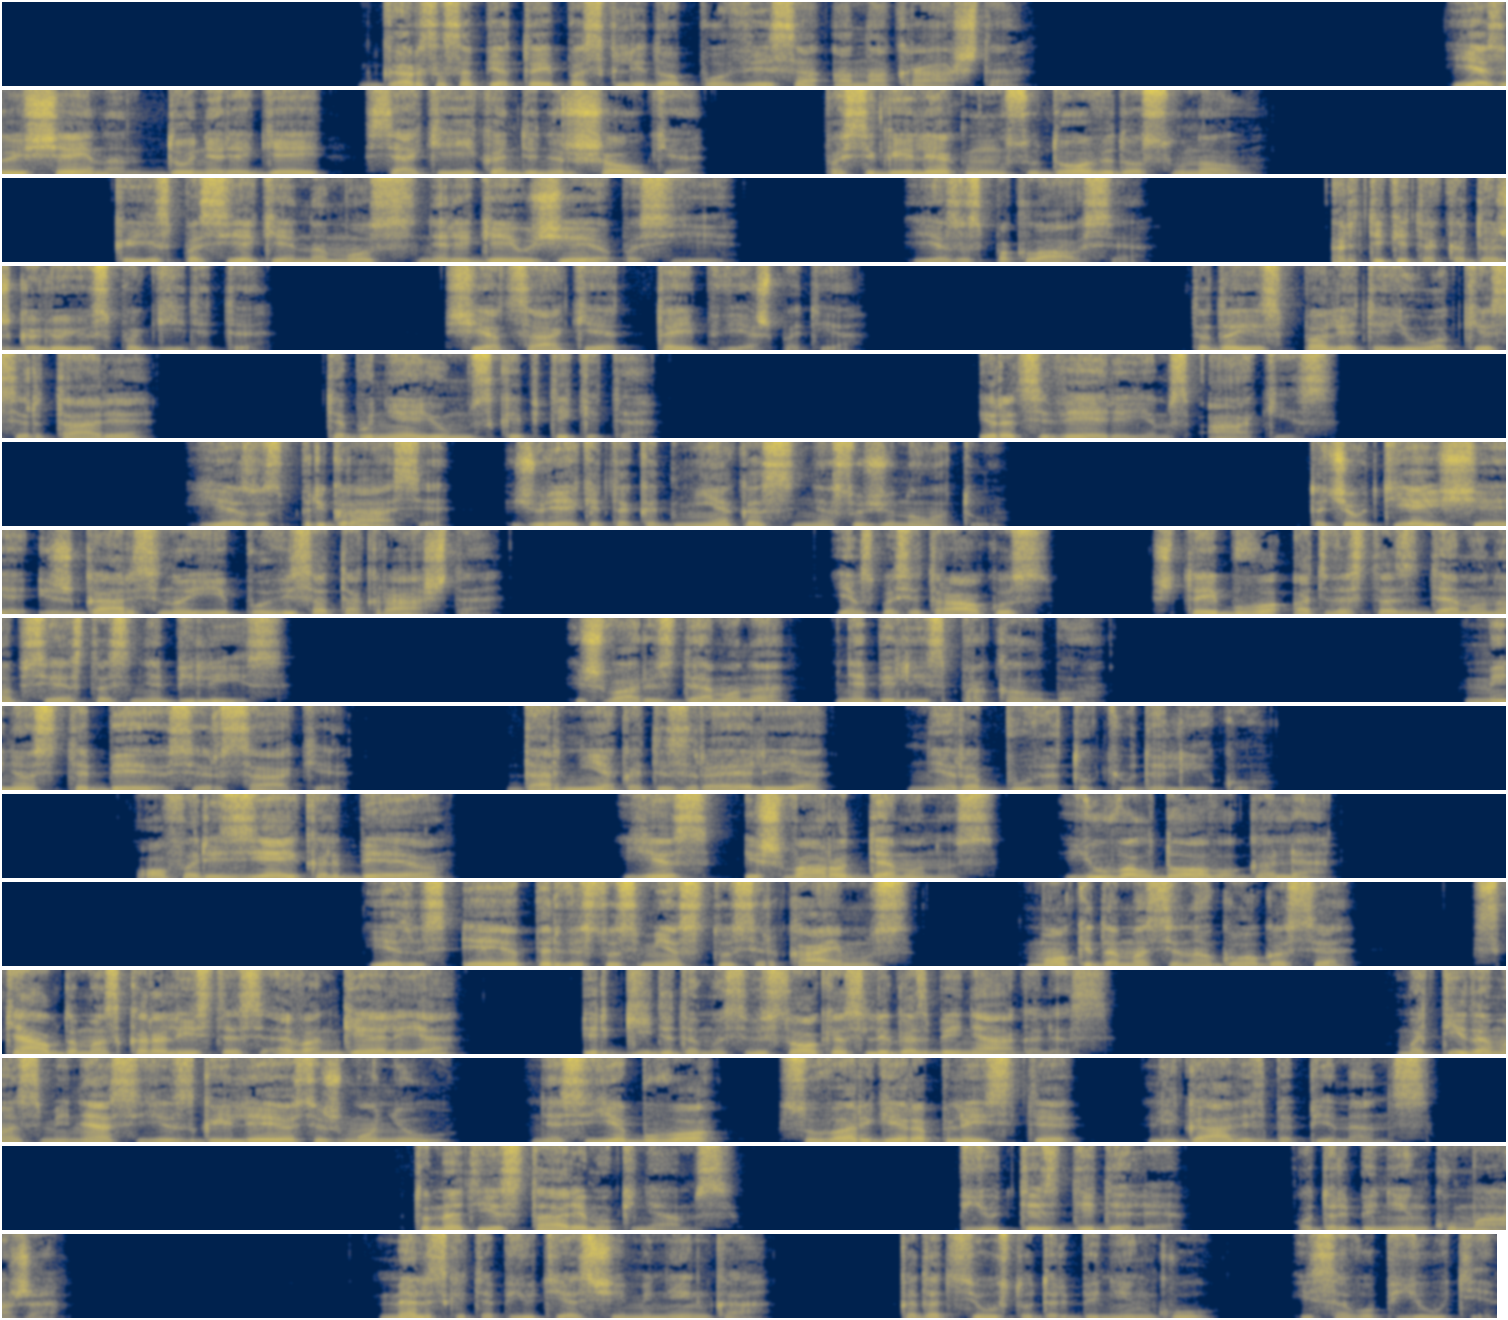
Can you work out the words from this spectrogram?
Garsas apie tai pasklido po visą aną kraštą. Jėzų išeinant, du neregiai sekė įkandin ir šaukė – pasigailėk mūsų Dovido sūnau. Kai jis pasiekė namus, neregiai užėjo pas jį. Jėzus paklausė, ar tikite, kad aš galiu jūs pagydyti? Šie atsakė, taip viešpatie. Tada jis palėtė jų akis ir tarė, tebūnė jums kaip tikite. Ir atsivėrė jiems akys. Jėzus prigrasė, žiūrėkite, kad niekas nesužinotų. Tačiau tie išėję išgarsino jį po visą tą kraštą. Jiems pasitraukus, štai buvo atvestas demono apsėstas nebylys. Išvarius demoną, nebylys prakalbo. Minios stebėjosi ir sakė, dar niekad Izraelyje nėra buvę tokių dalykų. O fariziejai kalbėjo, jis išvaro demonus jų valdovo gale. Jėzus ėjo per visus miestus ir kaimus, mokydamas sinagogose, skelbdamas karalystės evangeliją ir gydydamas visokias ligas bei negalės. Matydamas mines jis gailėjosi žmonių, nes jie buvo suvargę ir apleisti lygavis be piemens. Tuomet jis tarė mokiniams, pjūtis didelė, o darbininkų maža. Melskite pjūties šeimininką, kad atsiųstų darbininkų į savo pjūtį.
